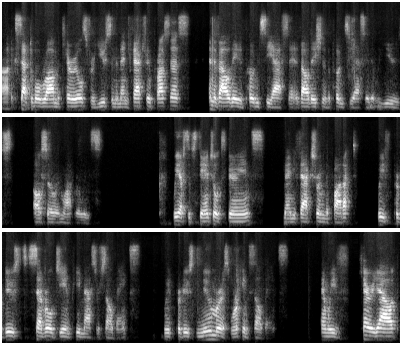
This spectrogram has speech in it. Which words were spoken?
uh, acceptable raw materials for use in the manufacturing process, and the validated potency assay, validation of the potency assay that we use also in lot release. We have substantial experience manufacturing the product. We've produced several GMP master cell banks. We've produced numerous working cell banks. And we've carried out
